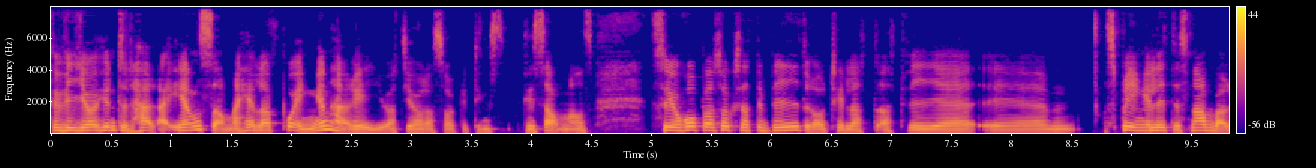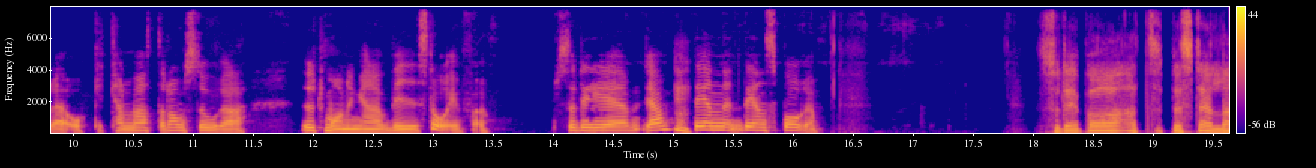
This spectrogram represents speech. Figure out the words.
För vi gör ju inte det här ensamma, hela poängen här är ju att göra saker tillsammans. Så jag hoppas också att det bidrar till att, att vi eh, springer lite snabbare och kan möta de stora utmaningar vi står inför. Så det, ja, mm. det, är, en, det är en sporre. Så det är bara att beställa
